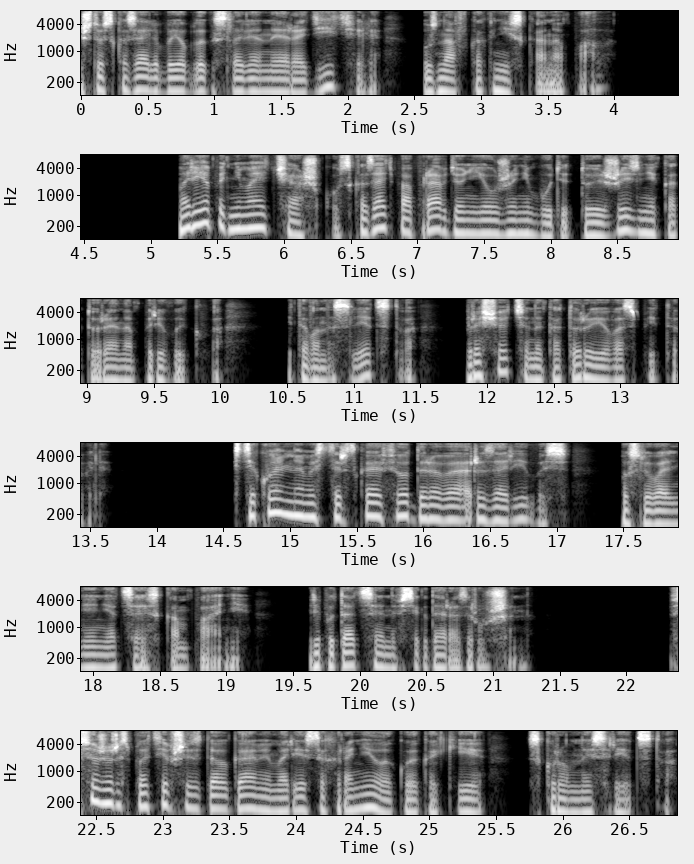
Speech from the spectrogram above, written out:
и что сказали бы ее благословенные родители, узнав, как низко она пала. Мария поднимает чашку. Сказать по правде у нее уже не будет той жизни, к которой она привыкла, и того наследства, в расчете на которое ее воспитывали. Стекольная мастерская Федорова разорилась после увольнения отца из компании. Репутация навсегда разрушена. Все же, расплатившись долгами, Мария сохранила кое-какие скромные средства.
